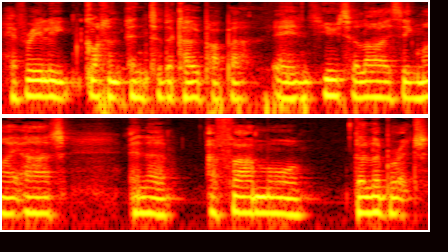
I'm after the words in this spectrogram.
have really gotten into the kaupapa and utilising my art in a, a far more deliberate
